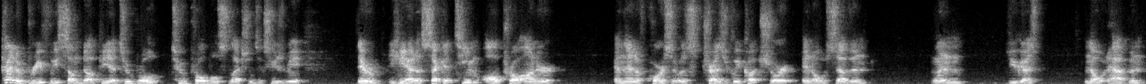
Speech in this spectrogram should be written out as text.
kind of briefly summed up. He had two Pro two Pro Bowl selections, excuse me. They were he had a second team All Pro honor, and then of course it was tragically cut short in 07 when you guys know what happened.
